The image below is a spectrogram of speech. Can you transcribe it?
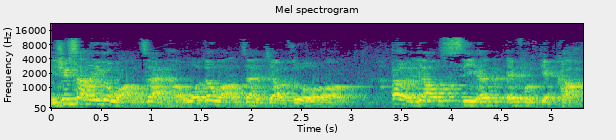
你去上一个网站哈，我的网站叫做二幺 cnf 点 com。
